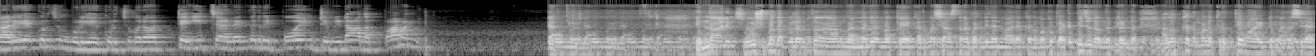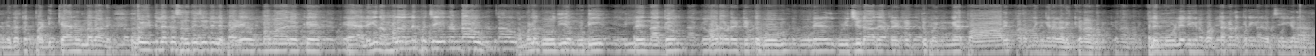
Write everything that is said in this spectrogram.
കളിയെക്കുറിച്ചും കുളിയെക്കുറിച്ചും ഒരൊറ്റ ഈ എവറി പോയിന്റ് വിടാതെ പറഞ്ഞു. എന്നാലും സൂക്ഷ്മത പുലർത്തുന്നതാണ് നല്ലത് എന്നൊക്കെ കർമ്മശാസ്ത്ര പണ്ഡിതന്മാരൊക്കെ നമുക്ക് പഠിപ്പിച്ചു തന്നിട്ടുണ്ട്. അതൊക്കെ നമ്മൾ കൃത്യമായിട്ട് മനസ്സിലാക്കണം. ഇതൊക്കെ പഠിക്കാനുള്ളതാണ്. വീട്ടിലൊക്കെ ശ്രദ്ധിച്ചിട്ടില്ലേ? പഴയ ഉമ്മമാരൊക്കെ അല്ലെങ്കിൽ നമ്മൾ തന്നെ ഇപ്പൊ ചെയ്യുന്നുണ്ടാവും. നമ്മൾ കോതിയ മുടി അല്ലെങ്കിൽ നഖം അവിടെ അവിടെ ഇട്ടിട്ട് പോകും. അല്ലെങ്കിൽ കുഴിച്ചിടാതെ അവിടെ ഇട്ടിട്ട് ഇങ്ങനെ പാറി പറന്ന് ഇങ്ങനെ കളിക്കണാണ് അല്ലെങ്കിൽ മുകളിൽ ഇങ്ങനെ കൊട്ടക്കണക്കിന് ഇങ്ങനെ വെച്ചിരിക്കണാണ്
